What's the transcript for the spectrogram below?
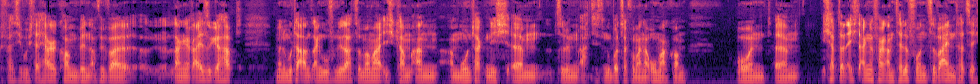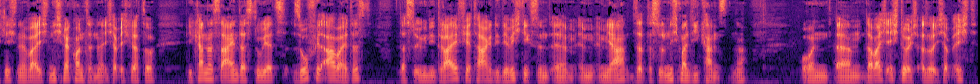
ich weiß nicht, wo ich dahergekommen bin, auf jeden Fall äh, lange Reise gehabt meine Mutter abends angerufen gesagt, so Mama, ich kann an, am Montag nicht ähm, zu dem 80. Geburtstag von meiner Oma kommen. Und ähm, ich habe dann echt angefangen am Telefon zu weinen tatsächlich, ne, weil ich nicht mehr konnte. Ne? Ich habe echt gedacht so, wie kann das sein, dass du jetzt so viel arbeitest, dass du irgendwie die drei, vier Tage, die dir wichtig sind ähm, im, im Jahr, dass du nicht mal die kannst. Ne? Und ähm, da war ich echt durch. Also ich habe echt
